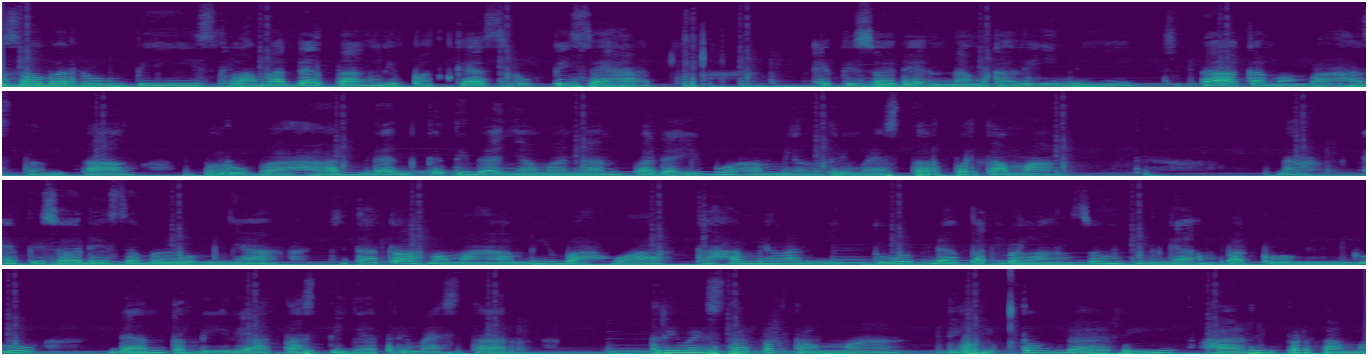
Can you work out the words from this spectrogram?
Halo Sobat Rumpi, selamat datang di podcast Rumpi Sehat. Episode 6 kali ini kita akan membahas tentang perubahan dan ketidaknyamanan pada ibu hamil trimester pertama. Nah, episode sebelumnya kita telah memahami bahwa kehamilan itu dapat berlangsung hingga 40 minggu dan terdiri atas 3 trimester. Trimester pertama dihitung dari hari pertama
